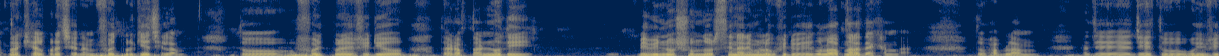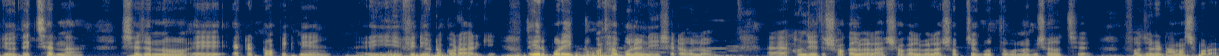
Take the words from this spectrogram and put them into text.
আপনারা খেয়াল করেছেন, আমি ফরিদপুর গিয়েছিলাম, তো ফরিদপুরের ভিডিও ধরেন আপনার নদী, বিভিন্ন সুন্দর সিনারিমূলক ভিডিও এগুলো আপনারা দেখেন না। তো ভাবলাম যে, যেহেতু ওই ভিডিও দেখছেন না, সেজন্য একটা টপিক নিয়ে এই ভিডিওটা করা আর কি। তো এরপরে একটু কথা বলে নিই, সেটা হলো এখন যেহেতু সকালবেলা সকালবেলা সবচেয়ে গুরুত্বপূর্ণ বিষয় হচ্ছে ফজরের নামাজ পড়া।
